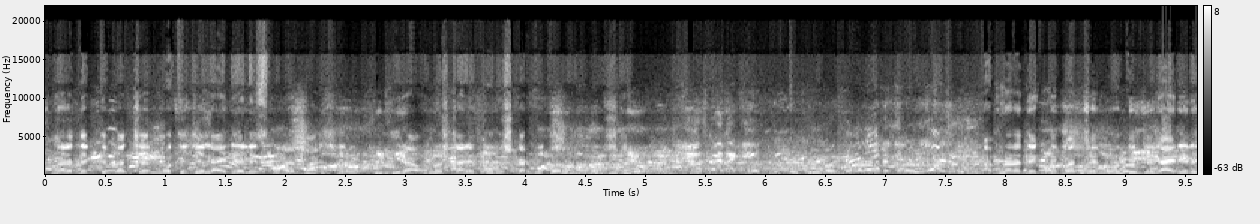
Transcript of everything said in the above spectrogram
আপনারা দেখতে পাচ্ছেন মতিঝিল আইডিয়াল স্কুলের বার্ষিক ক্রীড়া অনুষ্ঠানে পুরস্কার বিতরণ অনুষ্ঠান। আপনারা দেখতে পাচ্ছেন মতিঝিল আইডিয়াল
